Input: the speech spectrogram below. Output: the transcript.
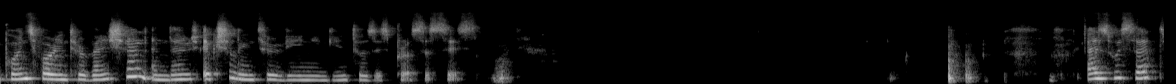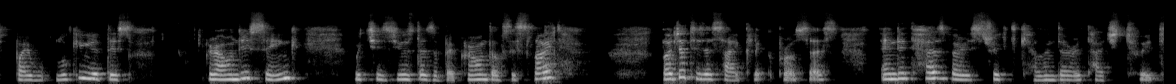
points for intervention and then actually intervening into these processes. As we said, by looking at this roundy thing, which is used as a background of this slide, budget is a cyclic process and it has very strict calendar attached to it.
